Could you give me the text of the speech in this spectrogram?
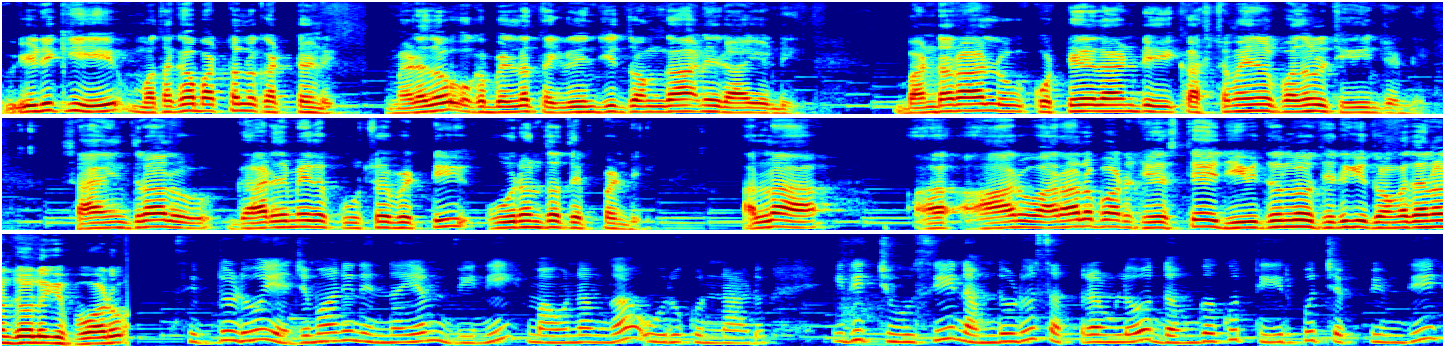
వీడికి మొతక బట్టలు కట్టండి. మెడలో ఒక బిళ్ళ తగిలించి దొంగ అని రాయండి. బండరాళ్ళు కొట్టేలాంటి కష్టమైన పనులు చేయించండి. సాయంత్రాలు గాడిద మీద కూర్చోబెట్టి ఊరంతా తిప్పండి. అలా ఆరు వారాల పాటు చేస్తే జీవితంలో తిరిగి దొంగతనం జోలికి పోడు. సిద్ధుడు యజమాని నిర్ణయం విని మౌనంగా ఊరుకున్నాడు. ఇది చూసి నందుడు సత్రంలో దొంగకు తీర్పు చెప్పింది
